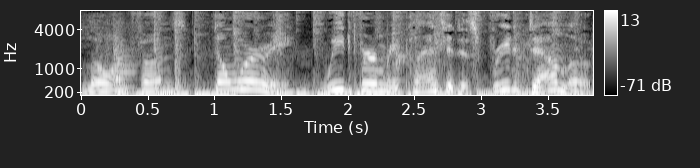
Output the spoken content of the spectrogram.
Low on funds? Don't worry. Weed Firm Replanted is free to download.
